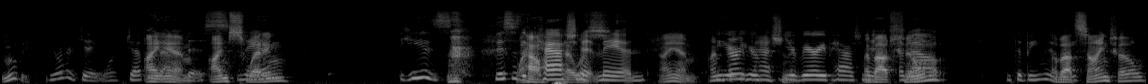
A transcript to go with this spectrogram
movie. you are getting worked up. I about am. This, I'm man. sweating. He is. This is Wow, a passionate was- man. I am. I'm you're, very you're, passionate You're very passionate About film? about the B movie. about Seinfeld,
